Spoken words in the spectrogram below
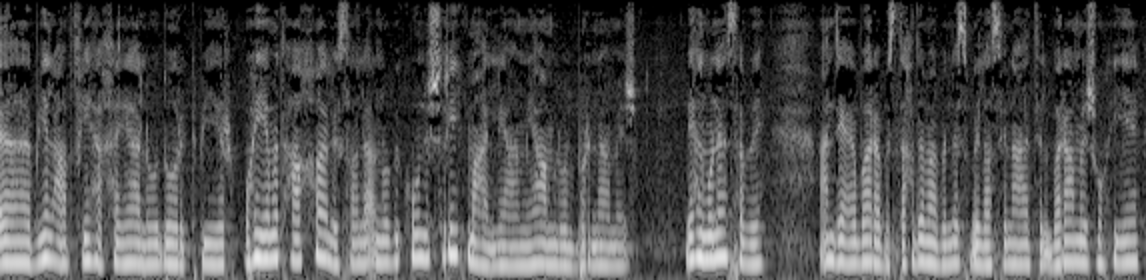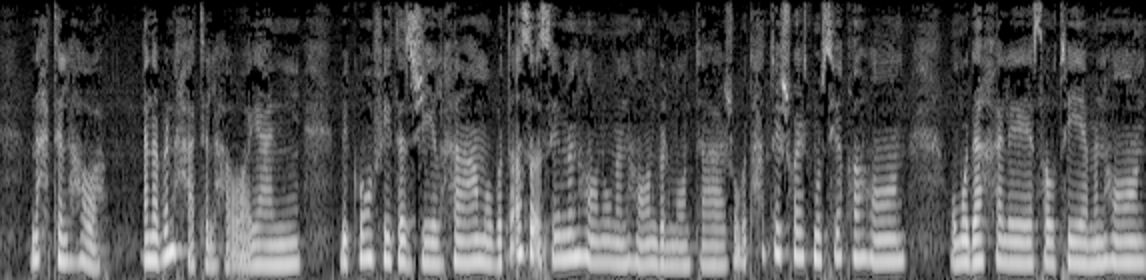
آه، بيلعب فيها خياله دور كبير وهي متعة خالصة لأنه بيكون شريك مع اللي عم يعملوا البرنامج. بهالمناسبة عندي عبارة بستخدمها بالنسبة لصناعة البرامج وهي نحت الهواء. أنا بنحت الهواء يعني بيكون في تسجيل خام وبتقصقصي من هون ومن هون بالمونتاج وبتحطي شوية موسيقى هون ومداخلة صوتية من هون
